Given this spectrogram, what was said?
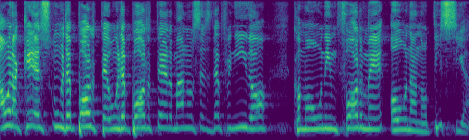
Ahora, ¿qué es un reporte? Un reporte, hermanos, es definido como un informe o una noticia.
